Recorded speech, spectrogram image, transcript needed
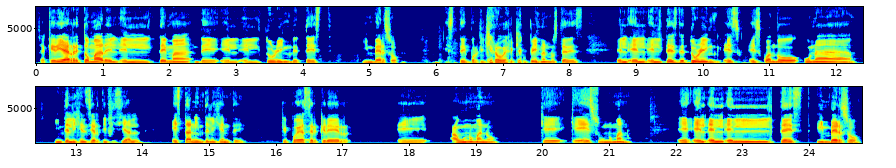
o sea, quería retomar el, tema del de el Turing de test inverso, este, porque quiero ver qué opinan ustedes. El, test de Turing es, es, cuando una inteligencia artificial es tan inteligente que puede hacer creer eh, a un humano que, es un humano. Eh, el, test inverso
